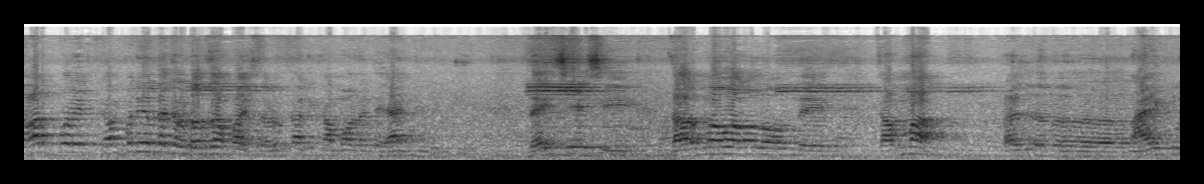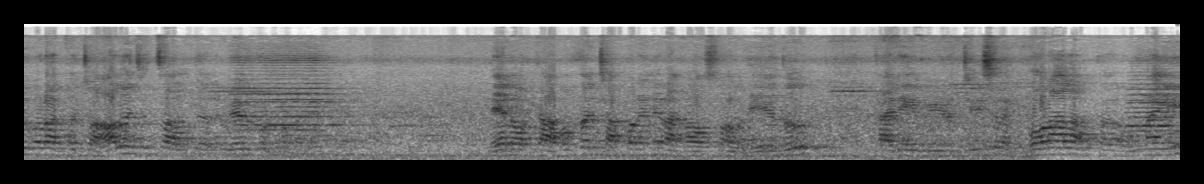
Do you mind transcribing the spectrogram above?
కార్పొరేట్ కంపెనీల దగ్గర డబ్బు సంపాదిస్తాడు కానీ కమ్మ వాళ్ళంటే యాంటీ వీడికి దయచేసి ధర్మవరంలో ఉండే కమ్మ నాయకులు కూడా కొంచెం ఆలోచించాలని వేడుకుంటున్నాను నేను ఒక అబద్ధం చెప్పనని నాకు అవసరం లేదు. కానీ వీడు చేసిన ఘోరాలు అంత ఉన్నాయి.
